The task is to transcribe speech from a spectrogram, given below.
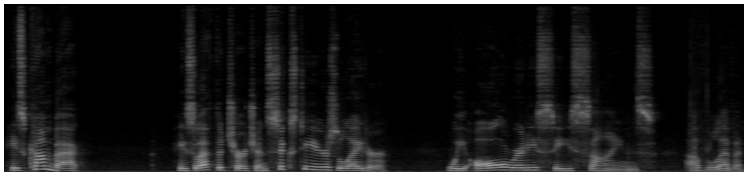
He's come back, he's left the church, and 60 years later, we already see signs of leaven.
